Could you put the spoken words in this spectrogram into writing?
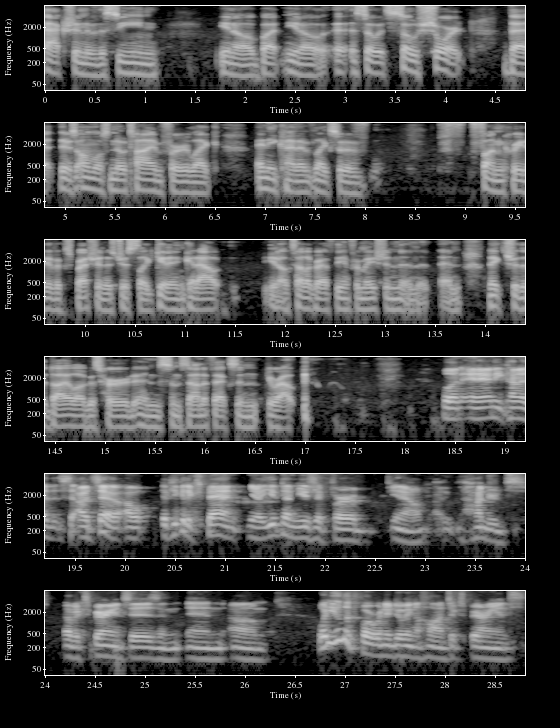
action of the scene. You know, but you know, uh, so it's so short that there's almost no time for like any kind of like sort of f- fun creative expression. It's just like get in, get out, you know, telegraph the information and and make sure the dialogue is heard and some sound effects and you're out. Well, and, and any kind of, I would say, I'll, if you could expand, you know, you've done music for, you know, hundreds of experiences, and and um, what do you look for when you're doing a haunt experience,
